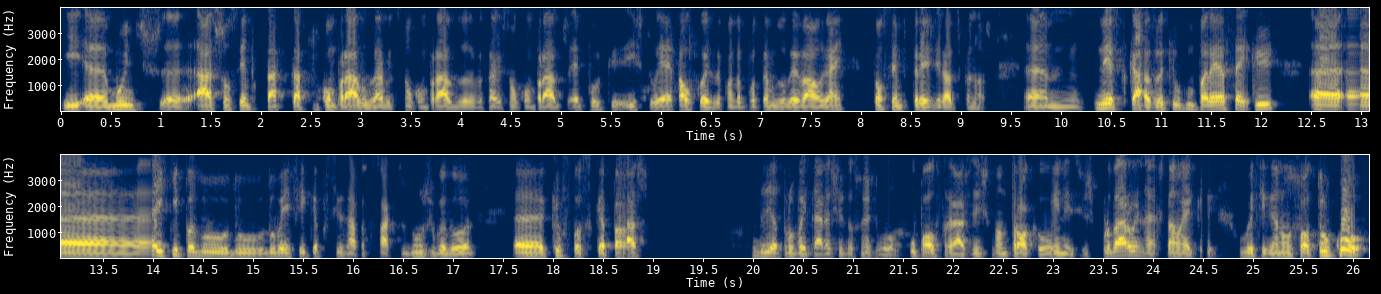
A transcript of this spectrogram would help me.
E uh, muitos uh, acham sempre que está, está, tudo comprado, os árbitros estão comprados, os adversários estão comprados. É porque isto é tal coisa. Quando apontamos o dedo a alguém, estão sempre três virados para nós. Um, neste caso, aquilo que me parece é que a, equipa do, do, do, Benfica precisava, de facto, de um jogador uh, que fosse capaz de aproveitar as situações de golo. O Paulo Ferraz diz que não troca o Vinícius por Darwin. A questão é que o Benfica não só trocou,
